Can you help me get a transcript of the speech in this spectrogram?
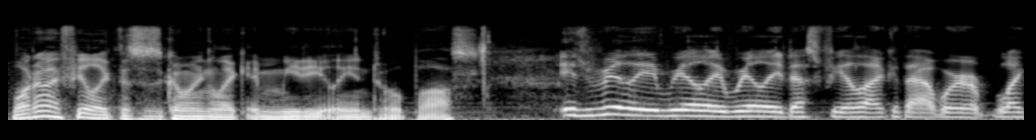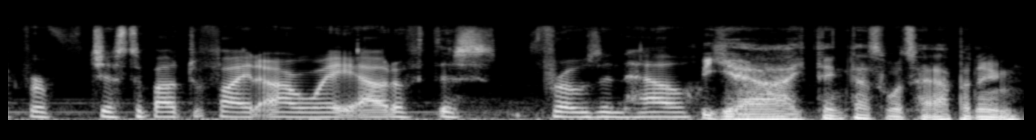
Why do I feel like this is going like immediately into a boss? It really, really, really does feel like that. We're like we're just about to fight our way out of this frozen hell. Yeah, I think that's what's happening.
